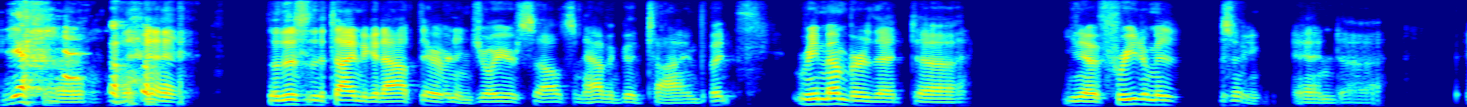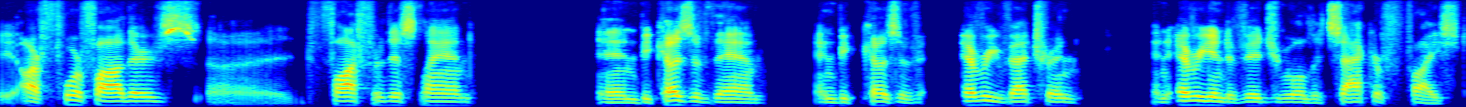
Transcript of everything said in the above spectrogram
Yeah. So, so this is the time to get out there and enjoy yourselves and have a good time. But remember that uh, you know freedom is and uh, our forefathers uh, fought for this land, and because of them, and because of every veteran and every individual that sacrificed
